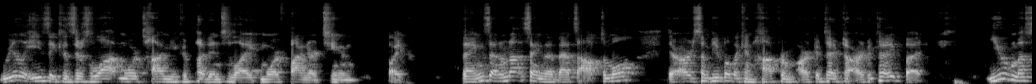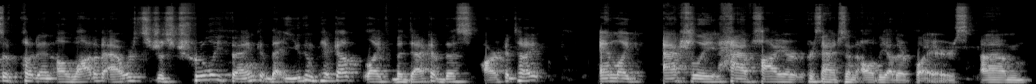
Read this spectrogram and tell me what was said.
really easy because there's a lot more time you could put into like more finer tuned like things. And I'm not saying that that's optimal. There are some people that can hop from archetype to archetype, but you must have put in a lot of hours to just truly think that you can pick up like the deck of this archetype and like actually have higher percentage than all the other players. Um,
